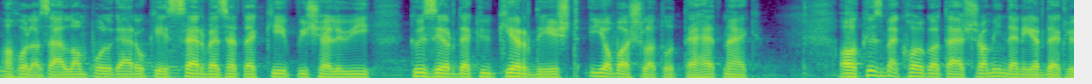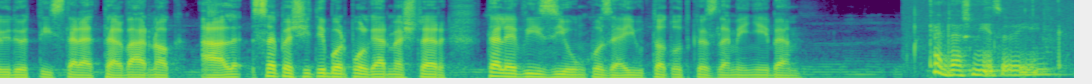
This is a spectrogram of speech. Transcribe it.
ahol az állampolgárok és szervezetek képviselői közérdekű kérdést, javaslatot tehetnek. A közmeghallgatásra minden érdeklődőt tisztelettel várnak, áll Szepesi Tibor polgármester televíziónkhoz eljuttatott közleményében. Kedves nézőink!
